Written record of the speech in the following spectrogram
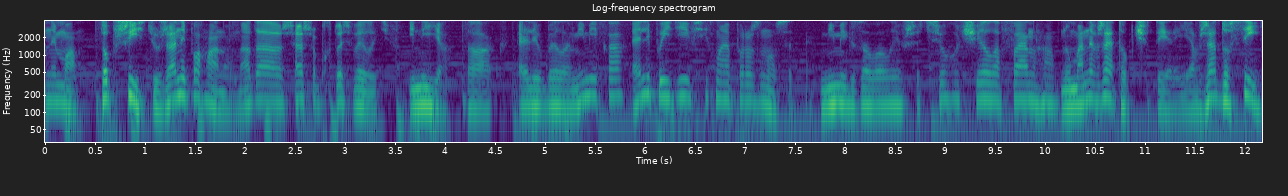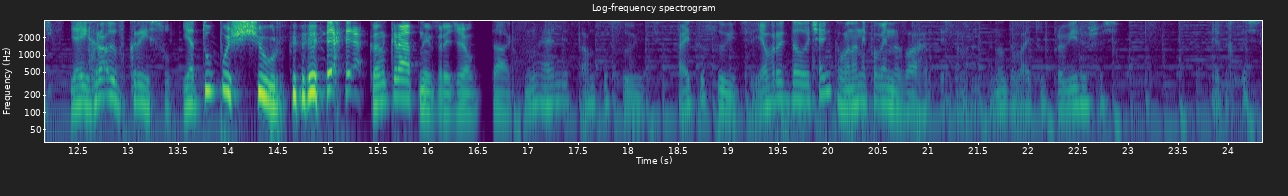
нема. Топ-6 уже непогано. Надо ще, щоб хтось вилетів. І не я. Так, Елі вбила міміка. Елі, по ідеї, всіх має порозносити. Мімік заваливши цього чела фенга. Ну, у мене вже топ-4. Я вже досидів. Я граю в крису. Я тупо щур. Конкретний причому. Так, ну Елі там тусується. Хай тусується. Я вроді далеченько, вона не повинна загратись на мене. Ну, давай тут провірю щось. Є тут хтось?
